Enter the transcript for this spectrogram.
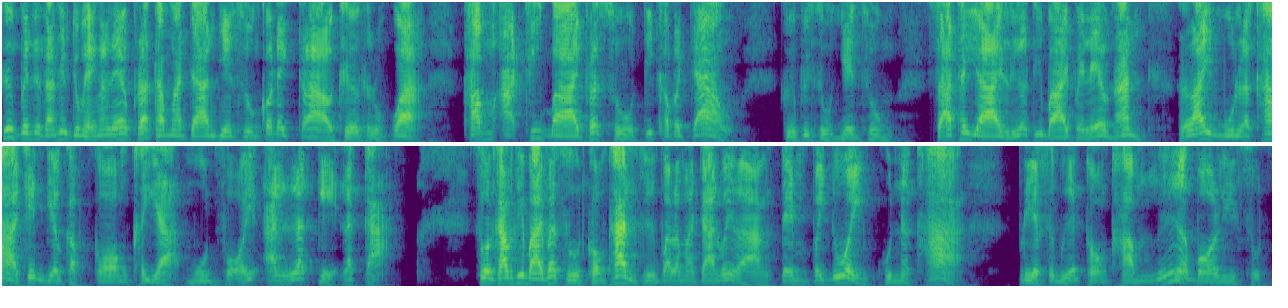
ซึ่งเป็นสถานที่ประชุมแห่งนั้นแล้ว พระธรรมอาจารย์เย็นสูงก็ได้กล่าวเชิงสรุปว่าคำอธิบายพระสูตรที่ข้าพเจ้า คือภิกษุเย็นสูงสาธยายหรืออธิบายไปแล้วนั้น ไล่มูลค่าเช่นเดียวกับกองขยะมูลฝอยอันละเกะละกะ ส่วนคำอธิบายพระสูตรของท่านคือปรมาจารย์ไว้หลางเต็มไปด้วยคุณค่า เปรียบเสมือนทองคำเนื้อบริสุทธิ์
